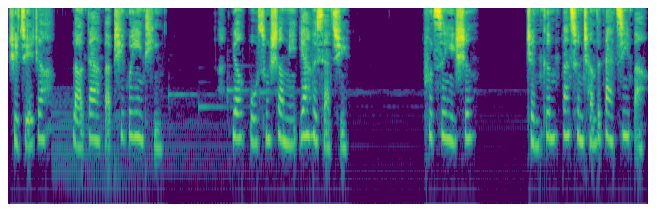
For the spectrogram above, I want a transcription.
只觉着老大把屁股一挺，腰部从上面压了下去，噗呲一声，整根八寸长的大鸡巴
